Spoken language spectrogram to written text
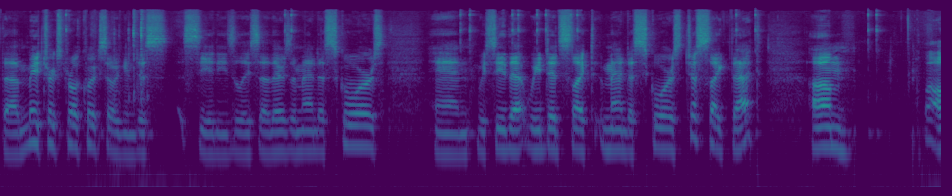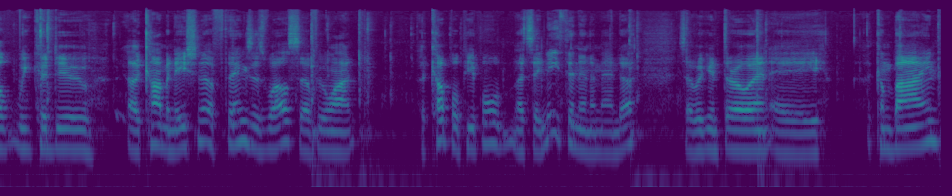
the matrix real quick so we can just see it easily. So there's Amanda's scores, and we see that we did select Amanda's scores just like that. Um, well, we could do a combination of things as well. So if we want a couple people, let's say Nathan and Amanda, so we can throw in a, a combine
